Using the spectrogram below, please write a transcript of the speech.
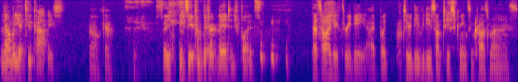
No, but you have two copies, Oh, okay. so you can see it from different vantage points. That's how I do 3D. I put two DVDs on two screens and cross my eyes.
